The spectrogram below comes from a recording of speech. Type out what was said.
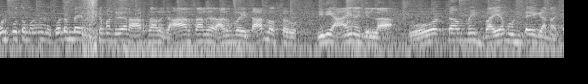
ఓడిపోతామని ఆయన కూటమి ముఖ్యమంత్రి గారు ఆరు సార్లు ఆరు సార్లు అరవై సార్లు వస్తారు. ఇది ఆయన జిల్లా. ఓటమి భయం ఉంటే గనక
